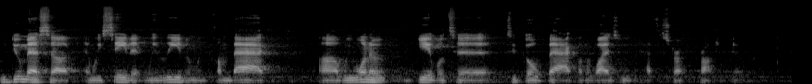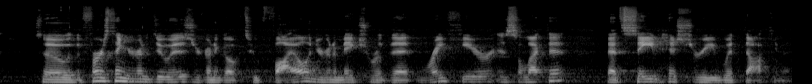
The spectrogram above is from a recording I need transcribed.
we do mess up and we save it and we leave and we come back, uh, we want to be able to, to go back. Otherwise, we would have to start the project over. So the first thing you're going to do is you're going to go to File and you're going to make sure that right here is selected, that Save History with Document.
